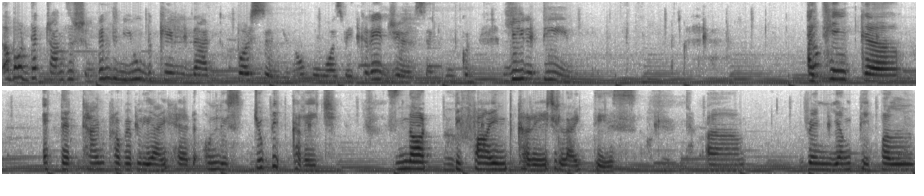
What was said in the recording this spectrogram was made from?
about that transition. When did you become that person, you know, who was very courageous and who could lead a team? I think uh, at that time probably I had only stupid courage, not defined courage like this. Okay. Um, when young people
